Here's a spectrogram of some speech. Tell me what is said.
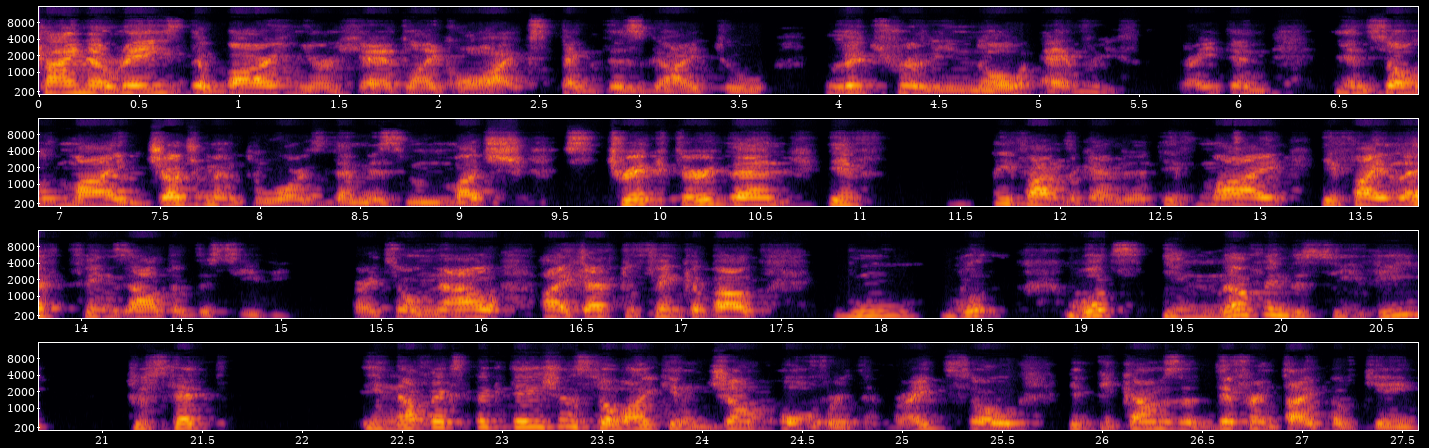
kind of raise the bar in your head like oh i expect this guy to literally know everything right? And and so my judgment towards them is much stricter than if if i'm the candidate if my if i left things out of the cv right? So now i have to think about mm, what, what's enough in the cv to set enough expectations so i can jump over them right? So it becomes a different type of game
